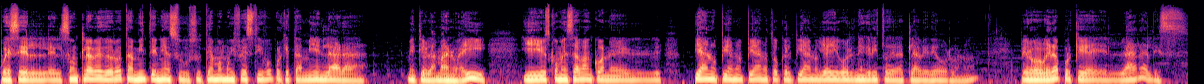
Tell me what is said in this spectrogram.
pues el, son clave de oro también tenía su, tema muy festivo porque también Lara metió la mano ahí y ellos comenzaban con el piano, piano, piano, toca el piano, ya llegó el negrito de la clave de oro, ¿no? Pero era porque Lara les,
